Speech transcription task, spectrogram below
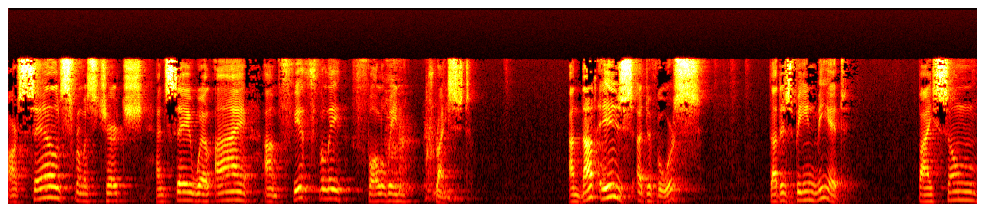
ourselves from his church and say, well, I am faithfully following Christ. And that is a divorce that is being made by some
